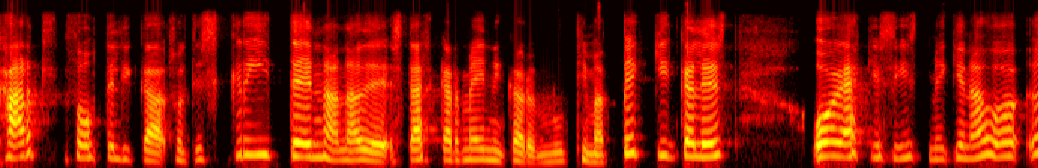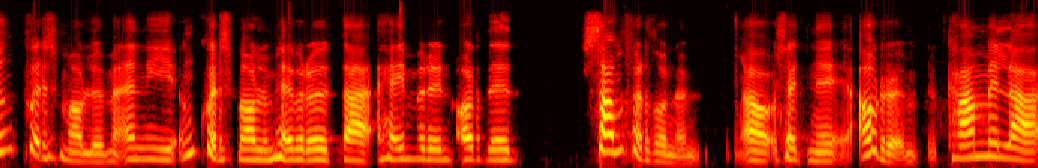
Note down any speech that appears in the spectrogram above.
Karl þótti líka svolítið skrítinn, hann hafði sterkar meiningar um nútíma byggingalist og ekki síst mikinn á umhverfsmálum, en í umhverfsmálum hefur auðvitað heimurinn orðið samferðunum á setni árum. Kamila,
